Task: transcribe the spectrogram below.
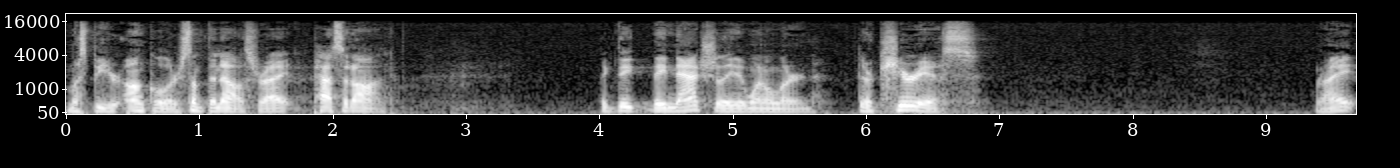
Must be your uncle or something else, right? Pass it on. Like they, they naturally want to learn. They're curious. Right?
